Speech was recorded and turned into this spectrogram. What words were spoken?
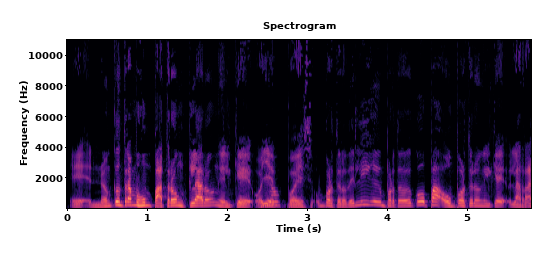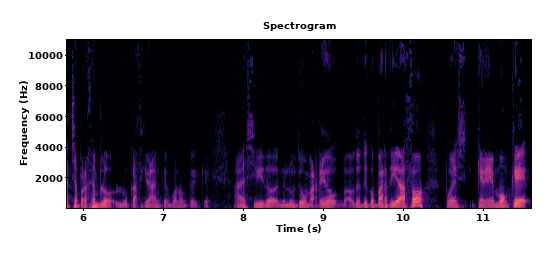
eh, no encontramos un patrón claro en el que, oye, pues un portero de liga y un portero de copa o un portero en el que la racha, por ejemplo, Lucas Zidane, que bueno, que, que ha sido en el último partido auténtico partidazo, pues creemos que,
